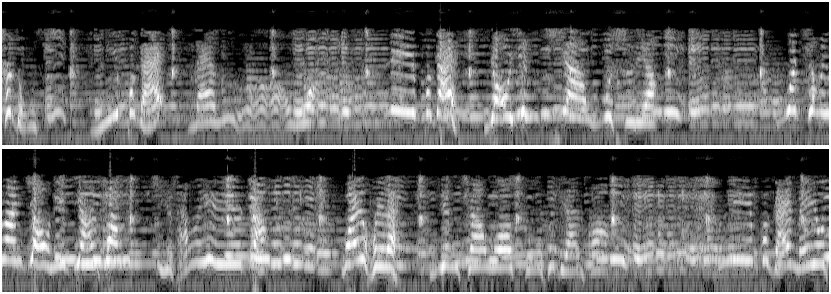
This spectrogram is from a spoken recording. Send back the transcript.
吃东西你不该来讹我，你不该要银钱五十两，情愿叫你店房记上一账，拐回来银钱我送回店房，你不该没有钱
